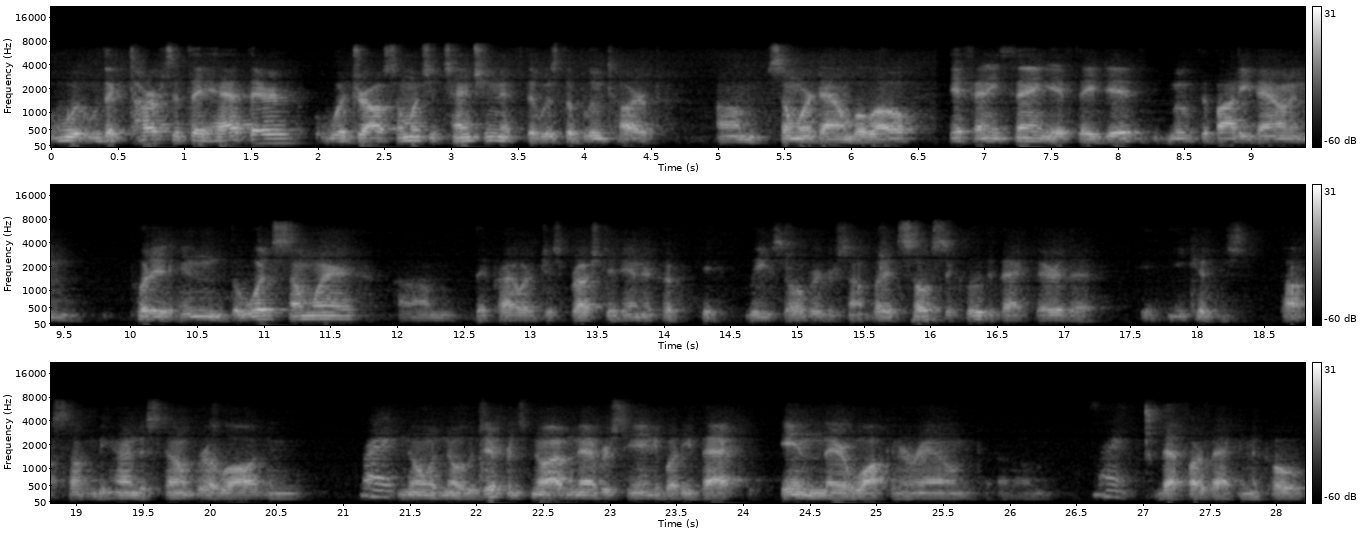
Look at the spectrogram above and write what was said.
W- the tarps that they had there would draw so much attention if it was the blue tarp um, somewhere down below. If anything, if they did move the body down and put it in the woods somewhere, um, they probably would have just brushed it in or cooked leaves over it or something. But it's so secluded back there that you could just toss something behind a stump or a log and Right, no one would know the difference. No, I've never seen anybody back in there walking around. Um, right. that far back in the cove,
